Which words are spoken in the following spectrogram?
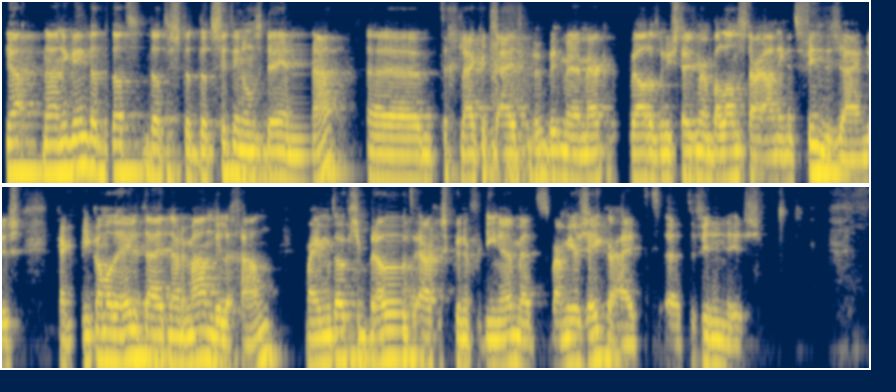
Ja, nou, en ik denk dat dat, dat, is, dat, dat zit in ons DNA. Ehm, tegelijkertijd merk ik wel dat we nu steeds meer een balans daaraan in het vinden zijn. Dus kijk, je kan wel de hele tijd naar de maan willen gaan, maar je moet ook je brood ergens kunnen verdienen met, waar meer zekerheid uh, te vinden is.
